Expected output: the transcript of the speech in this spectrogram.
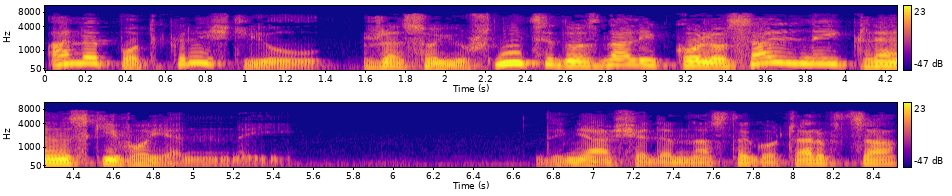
ale podkreślił, że sojusznicy doznali kolosalnej klęski wojennej. Dnia 17 czerwca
